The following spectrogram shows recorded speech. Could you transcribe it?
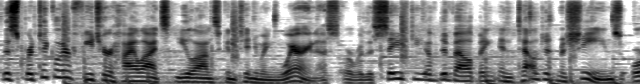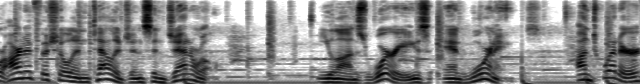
This particular feature highlights Elon's continuing wariness over the safety of developing intelligent machines or artificial intelligence in general. Elon's worries and warnings. On Twitter,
